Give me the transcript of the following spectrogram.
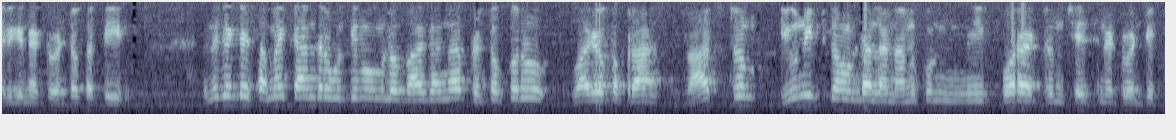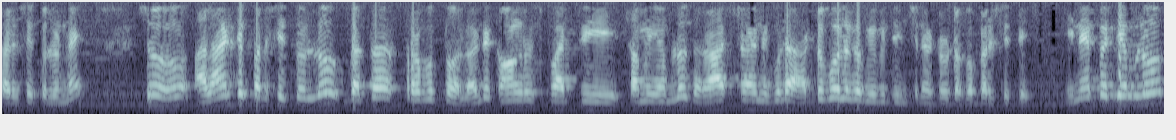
జరిగినటువంటి ఒక తీరు. ఎందుకంటే సమైక్యాంధ్ర ఉద్యమంలో భాగంగా ప్రతి ఒక్కరూ వారి యొక్క ప్రా- రాష్ట్రం యూనిట్గా ఉండాలని అనుకుని పోరాటం చేసినటువంటి పరిస్థితులు ఉన్నాయి. సో అలాంటి పరిస్థితుల్లో గత ప్రభుత్వాలు అంటే కాంగ్రెస్ పార్టీ సమయంలో రాష్ట్రాన్ని కూడా అడ్డగోలుగా విభజించినటువంటి ఒక పరిస్థితి. ఈ నేపథ్యంలో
